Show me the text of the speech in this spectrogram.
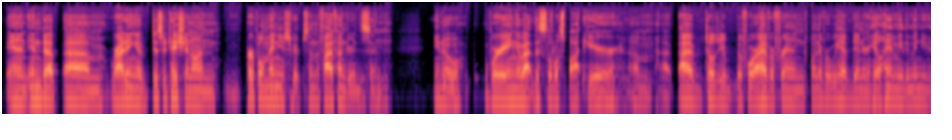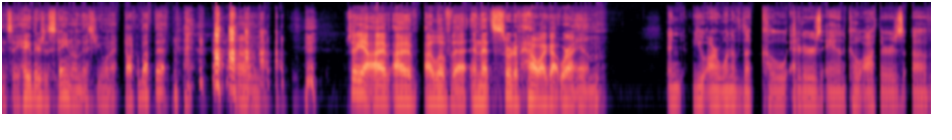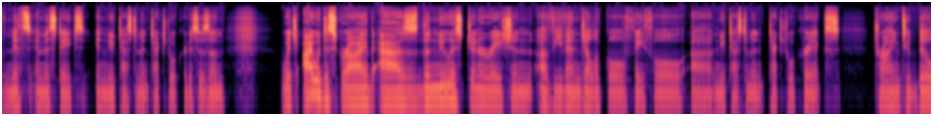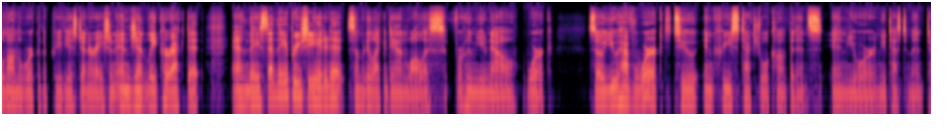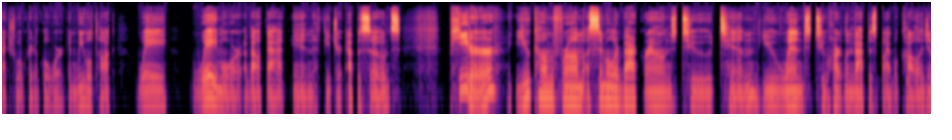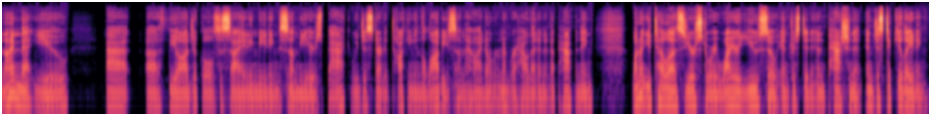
and end up um, writing a dissertation on purple manuscripts in the 500s and, you know, worrying about this little spot here. Um, I, I've told you before, I have a friend, whenever we have dinner, he'll hand me the menu and say, Hey, there's a stain on this. You want to talk about that? um, so yeah, I, I, I love that. And that's sort of how I got where I am. And you are one of the co editors and co authors of Myths and Mistakes in New Testament Textual Criticism, which I would describe as the newest generation of evangelical, faithful uh, New Testament textual critics trying to build on the work of the previous generation and gently correct it. And they said they appreciated it. Somebody like a Dan Wallace, for whom you now work. So you have worked to increase textual confidence in your New Testament textual critical work. And we will talk way, way more about that in future episodes. Peter, you come from a similar background to Tim. You went to Heartland Baptist Bible College, and I met you at a theological society meeting some years back. We just started talking in the lobby somehow. I don't remember how that ended up happening. Why don't you tell us your story? Why are you so interested and passionate and gesticulating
